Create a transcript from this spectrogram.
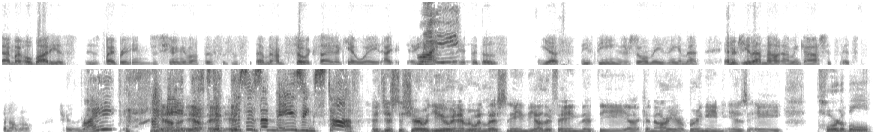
I, my whole body is is vibrating just hearing about this. This is I'm, I'm so excited. I can't wait. I yeah, Right? it, it- those yes, these beings are so amazing, and that energy of that mount. I mean, gosh, it's it's phenomenal. Truly. Right? I Yeah, mean, yeah, this, and- this is amazing stuff. And just to share with you and everyone listening, the other thing that the uh, Kanyari are bringing is a portable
